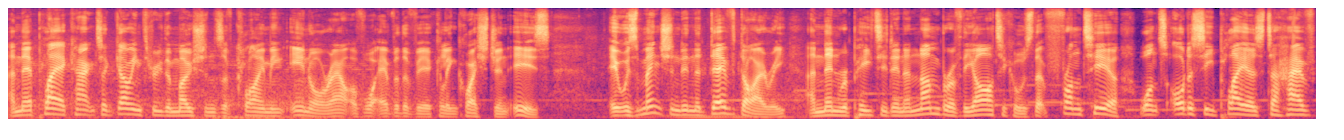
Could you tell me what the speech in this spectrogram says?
and their player character going through the motions of climbing in or out of whatever the vehicle in question is. It was mentioned in the dev diary and then repeated in a number of the articles that Frontier wants Odyssey players to have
